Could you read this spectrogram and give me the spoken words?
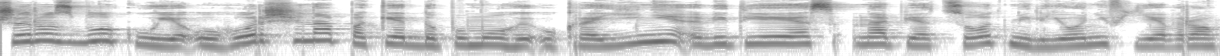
Чи розблокує Угорщина пакет допомоги Україні від ЄС на 500 мільйонів євро?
